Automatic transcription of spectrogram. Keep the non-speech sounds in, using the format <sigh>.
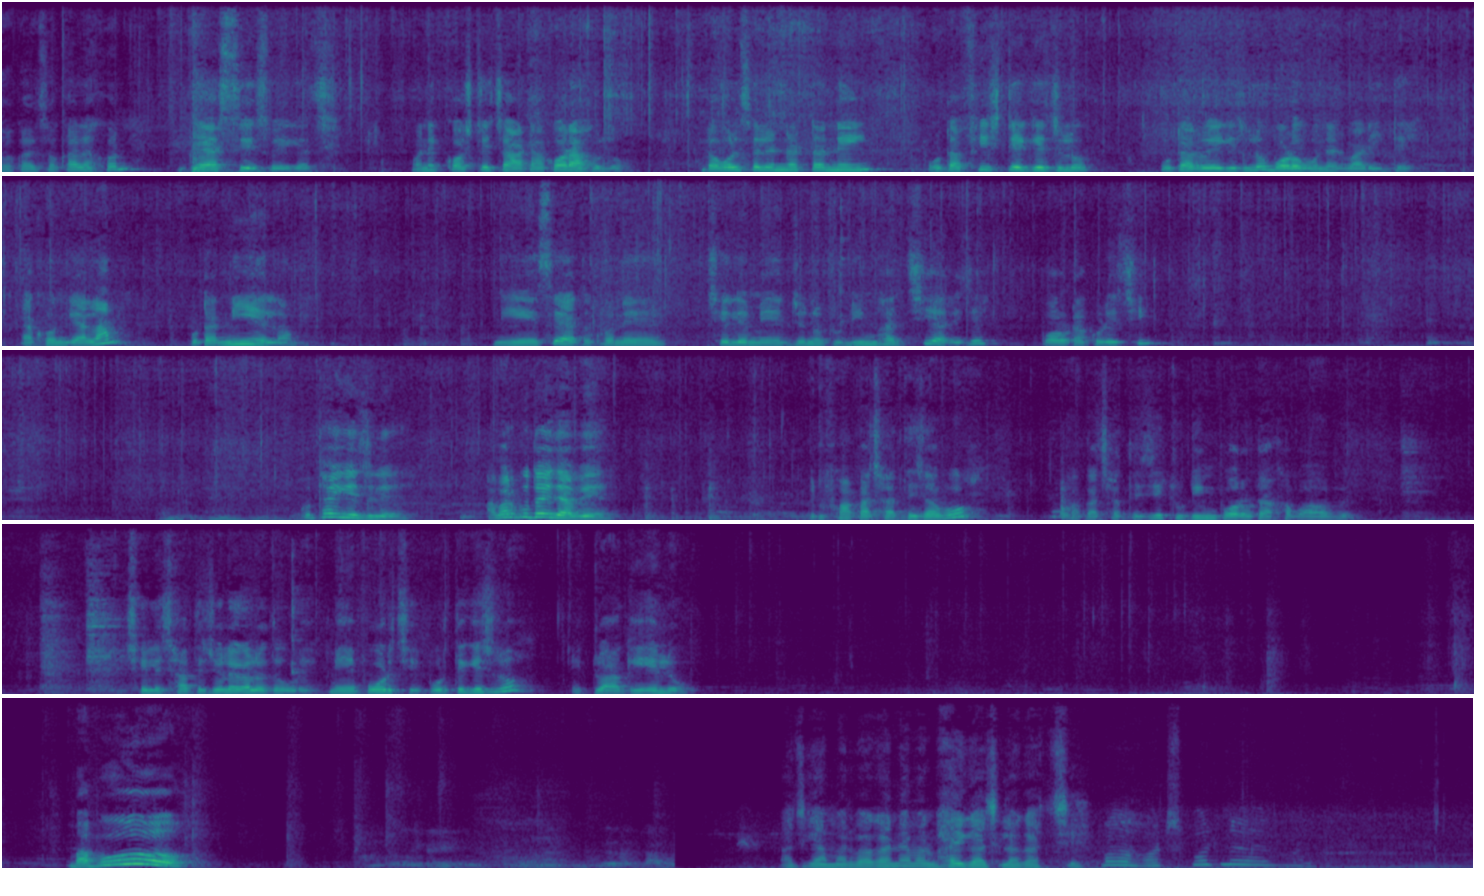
সকাল সকাল এখন গ্যাস শেষ হয়ে গেছে। অনেক কষ্টে চাটা করা হলো। ডবল সিলিন্ডারটা নেই, ওটা ফিস্টে গেছিল, ওটা রয়ে গেছিল বড় বোনের বাড়িতে। এখন গেলাম, ওটা নিয়ে এলাম। নিয়ে এসে এতক্ষণে ছেলে মেয়ের জন্য একটু ডিম ভাজছি, আর এই যে পরোটা করেছি। কোথায় গেছিলে? আবার কোথায় যাবে? একটু ফাঁকা ছাতে যাব, ফাঁকা ছাতে যে একটু ডিম পরোটা খাওয়া হবে। ছেলে ছাতে চলে গেল দৌড়ে মেয়ে পড়ছে পড়তে গেছিল একটু আগে এলো। বাবু! আজকে আমার বাগানে আমার ভাই গাছ লাগাচ্ছে।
